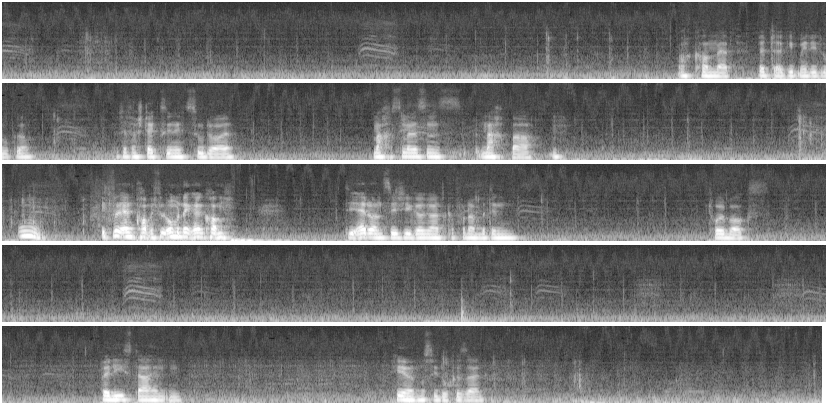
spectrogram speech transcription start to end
Ach komm, Map, bitte gib mir die Luke. Bitte versteck sie nicht zu doll. Mach es mindestens machbar. Uh, ich will entkommen, ich will unbedingt entkommen. Die Add-ons, die ich hier gerade gefunden habe mit den Billy ist da hinten. Hier muss die Luke sein.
